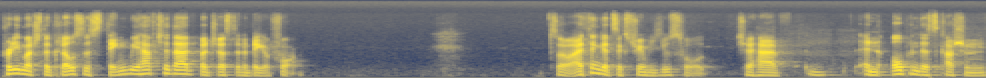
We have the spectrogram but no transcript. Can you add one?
pretty much the closest thing we have to that, but just in a bigger form. So I think it's extremely useful to have an open discussion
